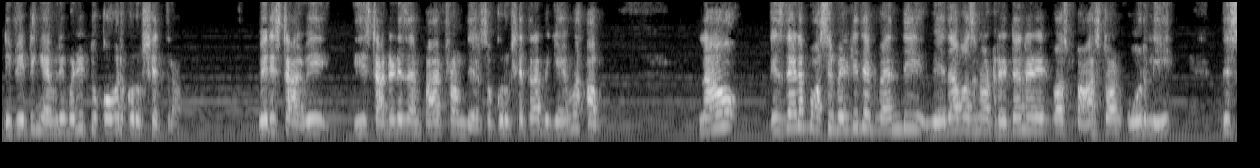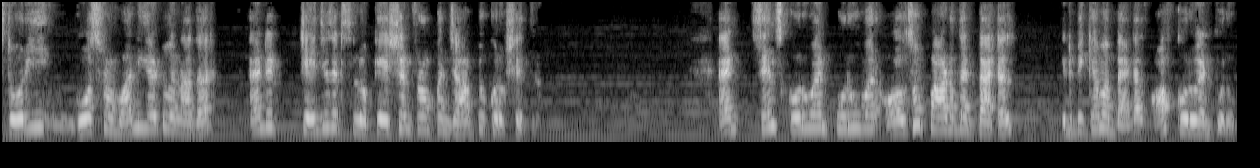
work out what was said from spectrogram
defeating everybody, took over Kurukshetra, where start, he started his empire from there. So, Kurukshetra became a hub. Now, is there a possibility that when the Veda was not written and it was passed on orally, the story goes from one year to another and it changes its location from Punjab to Kurukshetra? And since Kuru and Puru were also part of that battle, it became a battle of Kuru and Puru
